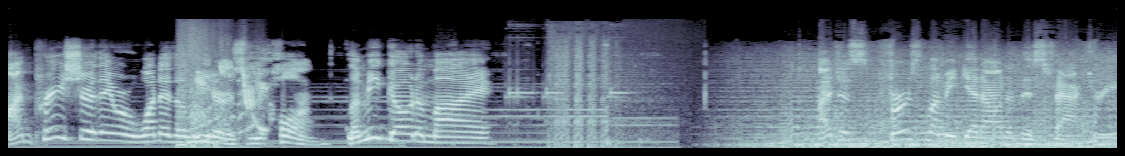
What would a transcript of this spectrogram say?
I'm pretty sure they were one of the leaders. We, hold on. Let me go to my I just, first let me get out of this factory.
